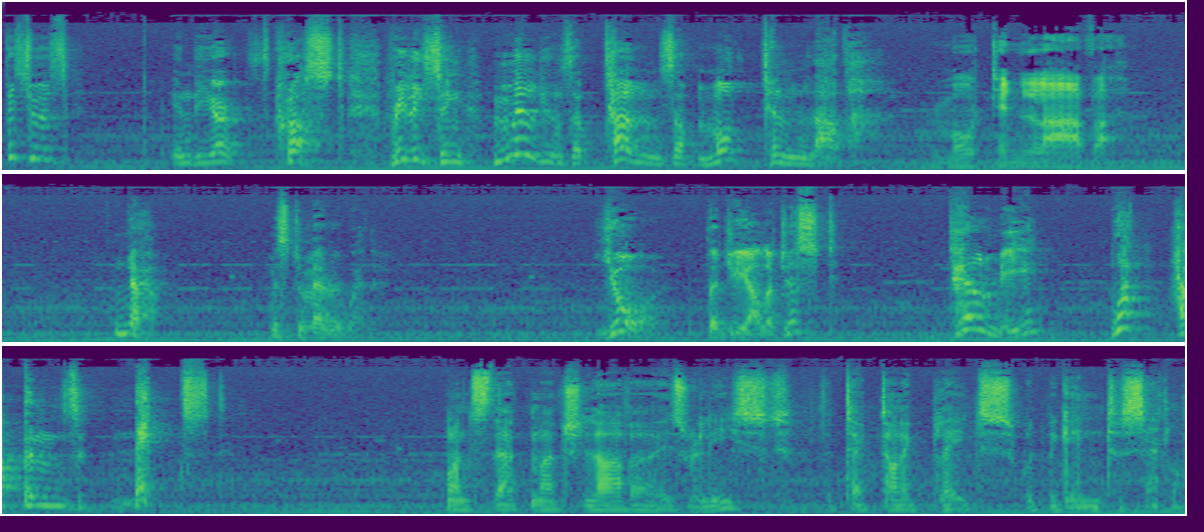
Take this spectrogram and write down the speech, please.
fissures in the Earth's crust, releasing millions of tons of molten lava. Molten lava. Now, Mr. Merriweather, you're the geologist. Tell me what happens next. Once that much lava is released, the tectonic plates would begin to settle.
